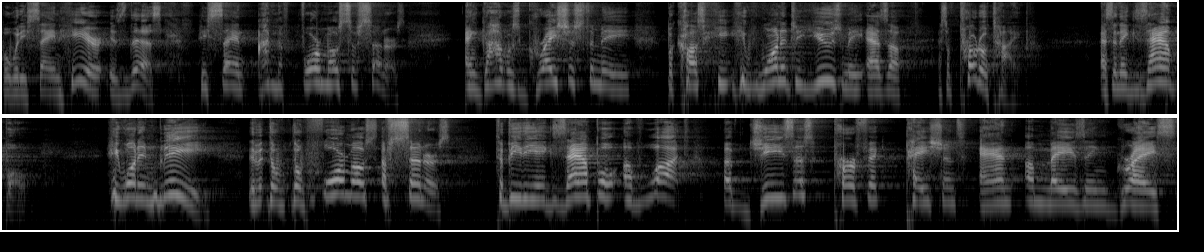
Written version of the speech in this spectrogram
But what he's saying here is this He's saying, I'm the foremost of sinners. And God was gracious to me because he, he wanted to use me as a, as a prototype, as an example he wanted me, the, the, the foremost of sinners, to be the example of what? Of Jesus' perfect patience and amazing grace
